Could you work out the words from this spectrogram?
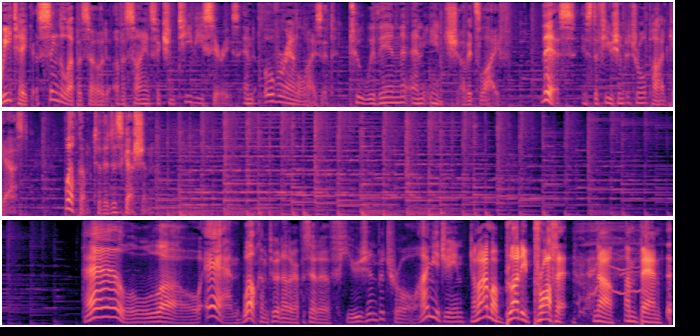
We take a single episode of a science fiction TV series and overanalyze it to within an inch of its life. This is the Fusion Patrol Podcast. Welcome to the discussion. Hello, and welcome to another episode of Fusion Patrol. I'm Eugene. And I'm a bloody prophet. No, I'm Ben.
